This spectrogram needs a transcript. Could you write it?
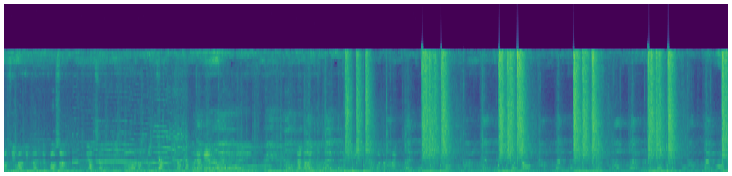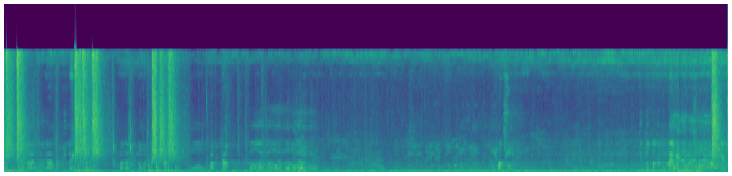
và khi mà Tiến Linh được vào sân thì anh Sơn một điểm tựa rất vững chắc cho các đàn em. Để đã ơi. Cơ hội bàn thắng. Quá nhỏ là người đã thấp nhất đây và là điểm nối trong các thành bóng của U23 Việt Nam. Bắn xuân tiếp tục là từ huống Lê Huy của bắn xuân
